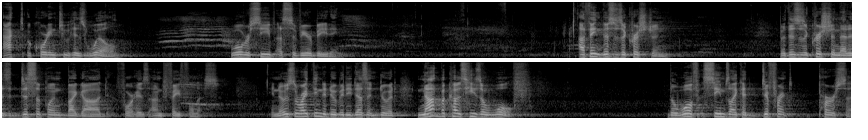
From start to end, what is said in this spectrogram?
act according to his will will receive a severe beating. I think this is a Christian, but this is a Christian that is disciplined by God for his unfaithfulness. He knows the right thing to do, but he doesn't do it, not because he's a wolf. The wolf seems like a different person,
